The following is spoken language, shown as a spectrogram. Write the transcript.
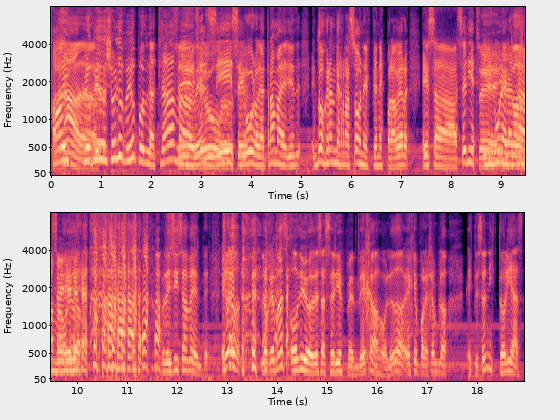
para Ay, nada. lo veo, yo lo veo por la trama, Sí, seguro, sí, sí. seguro, la trama, eh, eh, dos grandes razones tenés para ver esa serie Sí, y ninguna de la trama, boludo. Precisamente. Yo Está- lo, lo que más odio de esas series pendejas, boludo, es que, por ejemplo, este, son historias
